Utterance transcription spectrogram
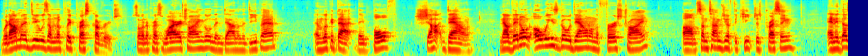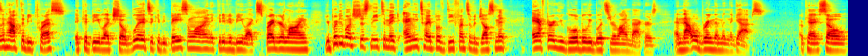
What I'm going to do is I'm going to play press coverage. So I'm going to press wire triangle, then down on the D-pad. And look at that. They both shot down. Now, they don't always go down on the first try. Um, sometimes you have to keep just pressing. And it doesn't have to be press. It could be like show blitz. It could be baseline. It could even be like spread your line. You pretty much just need to make any type of defensive adjustment after you globally blitz your linebackers. And that will bring them in the gaps. Okay, so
